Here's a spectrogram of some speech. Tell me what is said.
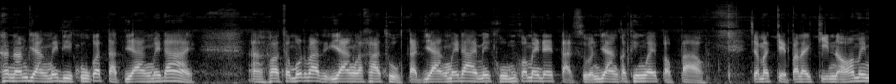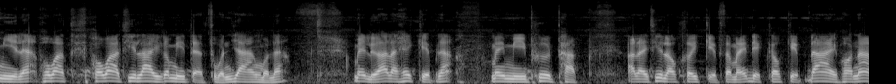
ถ้าน้ำยางไม่ดีกูก็ตัดยางไม่ได้อ่าพอสมมติว่ายางราคาถูกตัดยางไม่ได้ไม่คุ้มก็ไม่ได้ตัดสวนยางก็ทิ้งไว้เปล่าๆจะมาเก็บอะไรกินอ๋อไม่มีแล้วเพราะว่าเพราะว่าที่ไร่ก็มีแต่สวนยางหมดแล้ว ไม่เหลืออะไรให้เก็บแล้วไม่มีพืชผัก อะไรที่เราเคยเก็บสมัยเด็กเราเก็บได้พอหน้า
